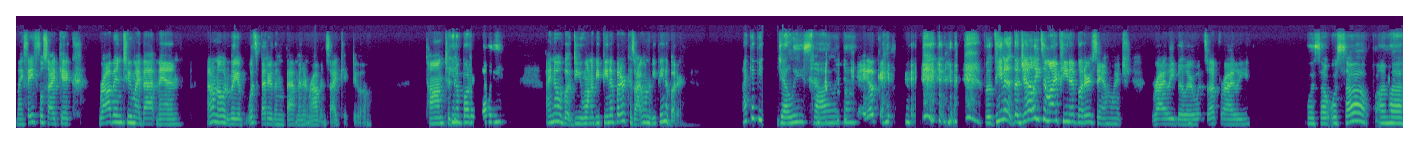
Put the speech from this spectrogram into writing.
my faithful sidekick, Robin to my Batman, I don't know what be. What's better than Batman and Robin sidekick duo? Tom to peanut the, butter jelly. I know, but do you want to be peanut butter? Because I want to be peanut butter. I could be jelly, sly like that. okay, okay. the peanut, the jelly to my peanut butter sandwich. Reilly Biller, what's up, Reilly? What's up? What's up? I'm uh,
